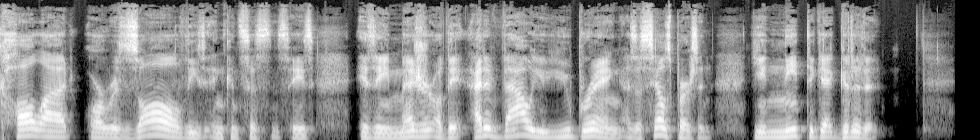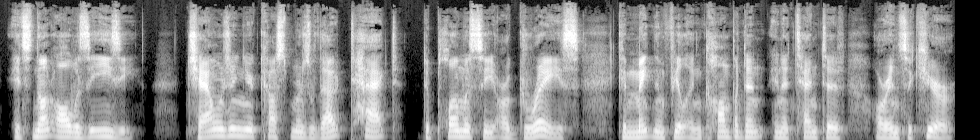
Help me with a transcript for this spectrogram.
call out, or resolve these inconsistencies is a measure of the added value you bring as a salesperson. You need to get good at it. It's not always easy. Challenging your customers without tact, diplomacy, or grace can make them feel incompetent, inattentive, or insecure,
